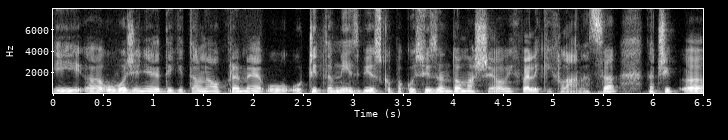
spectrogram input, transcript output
i e, uvođenje digitalne opreme u, u čitav niz bioskopa koji su izvan domaše ovih velikih lanaca. Znači, e,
